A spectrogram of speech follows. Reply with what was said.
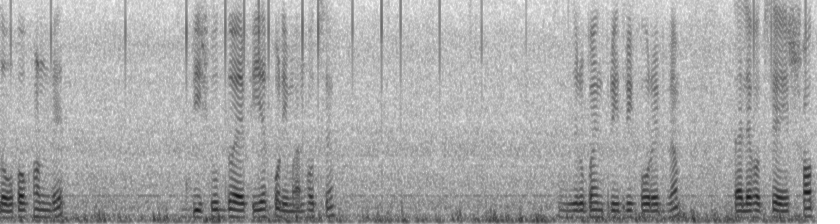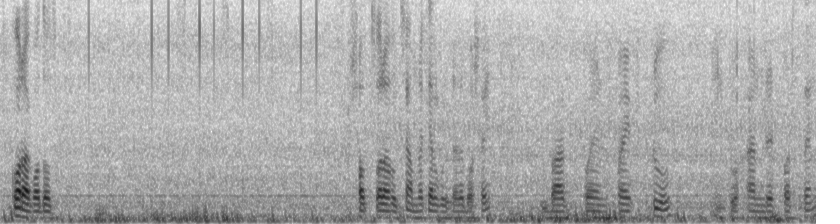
লৌহখণ্ডে বিশুদ্ধ এফি এর পরিমাণ হচ্ছে zero point three three four eight gram. তাহলে হচ্ছে শতকরা কত? শতকরা হচ্ছে আমরা ক্যালকুলেটারে বসাই। বাঘ point five two into hundred percent,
